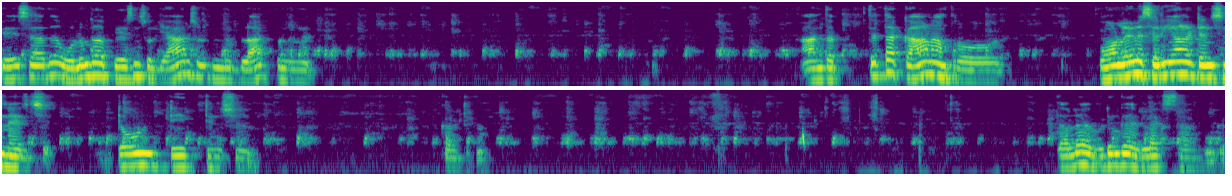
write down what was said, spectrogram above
பேசாத ஒழுங்கா பேசுன்னு சொல்லி யார் சொல்லிட்டு பிளாக் பண்ணுங்க. அந்த திட்ட காணாம் ப்ரோ போன சரியான டென்ஷன் ஆயிடுச்சு டோன்ட் டேக் டென்ஷன் கரெக்ட் தான். தலை விடுங்க ரிலாக்ஸ் ஆகுங்க.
